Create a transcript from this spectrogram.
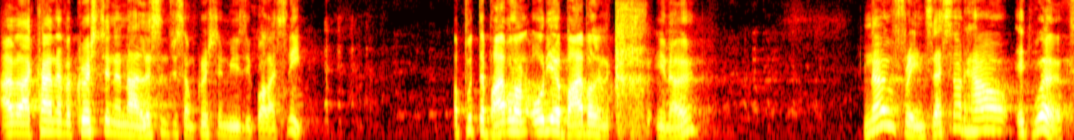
I'm like kind of a Christian and I listen to some Christian music while I sleep. I put the Bible on audio Bible and, you know. No, friends, that's not how it works.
